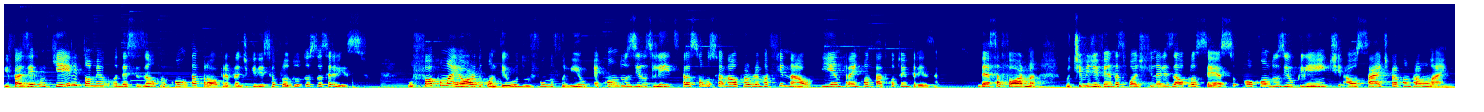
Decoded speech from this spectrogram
e fazer com que ele tome a decisão por conta própria para adquirir seu produto ou seu serviço. O foco maior do conteúdo do fundo funil é conduzir os leads para solucionar o problema final e entrar em contato com a tua empresa. Dessa forma, o time de vendas pode finalizar o processo ou conduzir o cliente ao site para comprar online.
